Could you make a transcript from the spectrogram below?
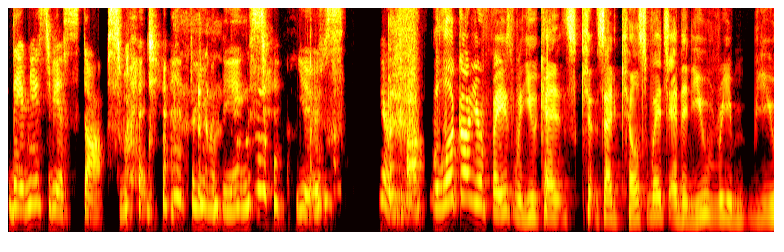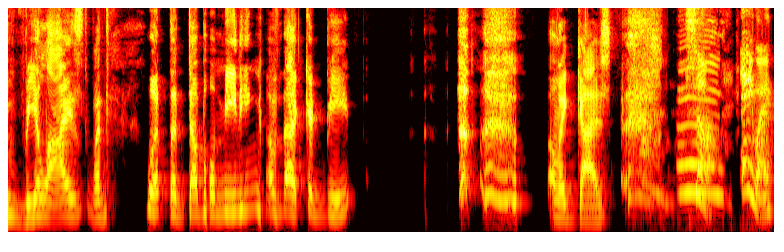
there needs to be a stop switch for human beings to use. Here we go. The look on your face when you said kill switch, and then you re- you realized what what the double meaning of that could be. oh my gosh! So anyway,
